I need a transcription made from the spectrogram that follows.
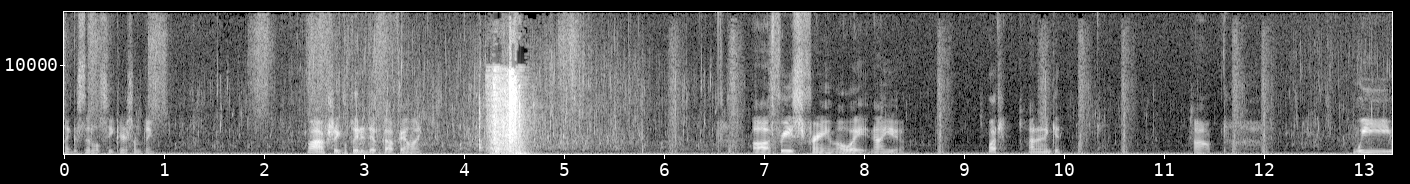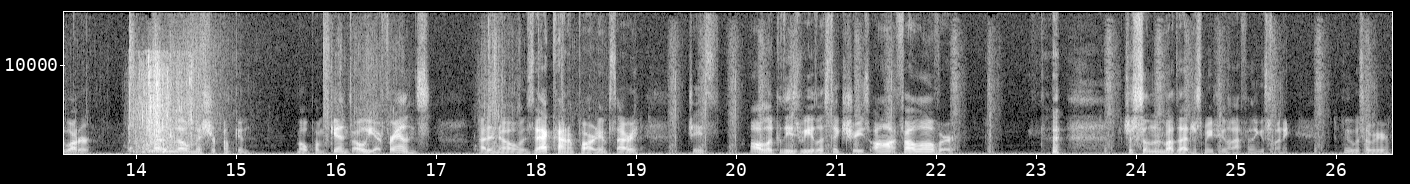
Like a little secret or something. Oh, I actually completed it without failing. Uh, freeze frame. Oh, wait, not you. What? I didn't get... Oh. Wee, water. Hello, Mr. Pumpkin. Oh, pumpkins. Oh, yeah, friends. I didn't know it was that kind of party. I'm sorry. Jeez. Oh, look at these realistic trees. Oh, it fell over. just something about that just makes me laugh. I think it's funny. What's over here?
